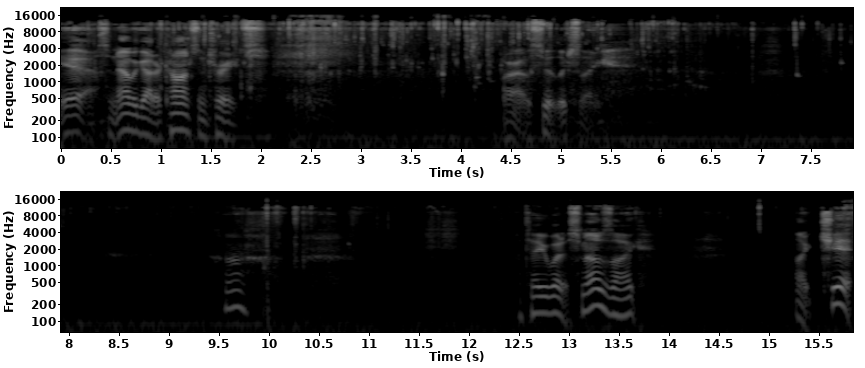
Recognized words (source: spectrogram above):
Yeah, so now we got our concentrates. All right, let's see what it looks like. Huh. I'll tell you what it smells like. Like chit.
